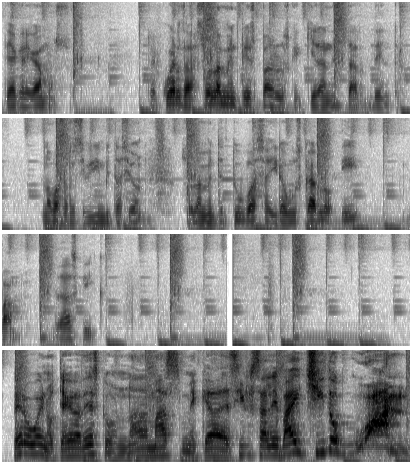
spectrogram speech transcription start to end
te agregamos. Recuerda, solamente es para los que quieran estar dentro. No vas a recibir invitación. Solamente tú vas a ir a buscarlo y vamos, le das clic. Pero bueno, te agradezco. Nada más me queda decir, sale bye chido, one.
